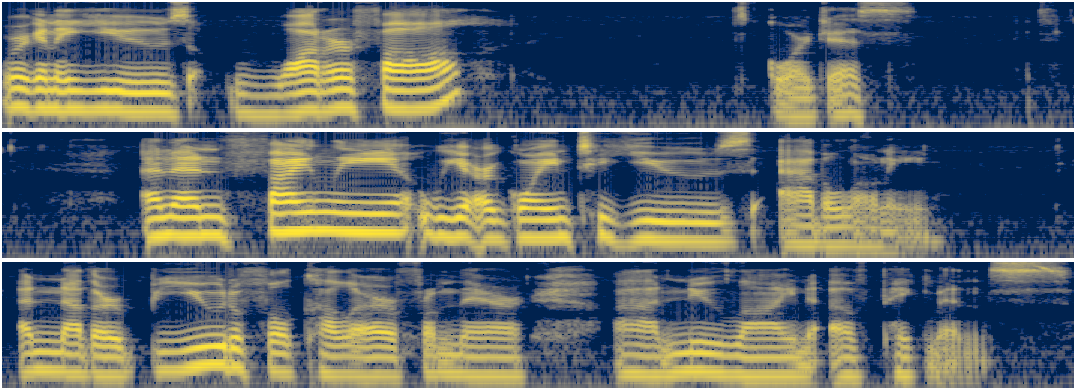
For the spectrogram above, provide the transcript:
We're going to use Waterfall. It's gorgeous. And then finally, we are going to use Abalone, another beautiful color from their uh, new line of pigments.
